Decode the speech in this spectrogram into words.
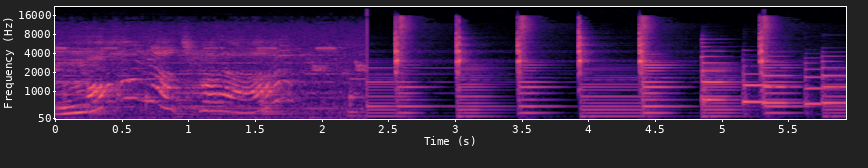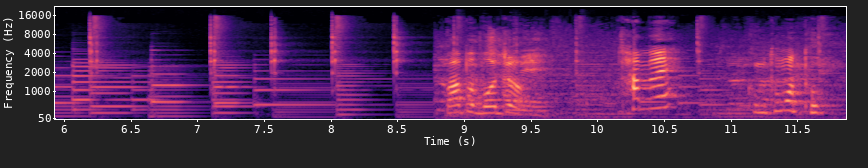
뭐야, 잘하? 와봐 뭐죠? 참외? 그럼 토마토.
